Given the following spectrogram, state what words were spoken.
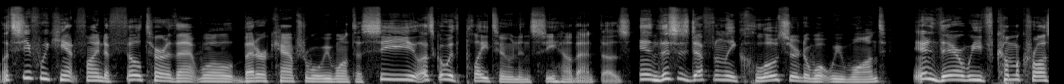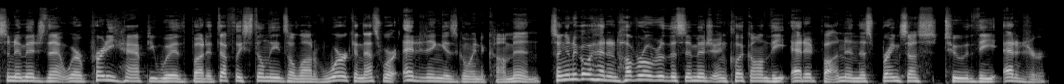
Let's see if we can't find a filter that will better capture what we want to see. Let's go with Playtoon and see how that does. And this is definitely closer to what we want. And there we've come across an image that we're pretty happy with, but it definitely still needs a lot of work, and that's where editing is going to come in. So I'm going to go ahead and hover over this image and click on the edit button, and this brings us to the editor.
